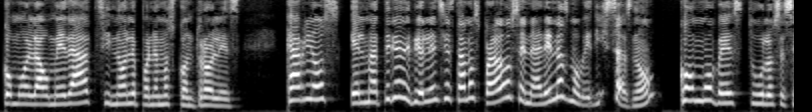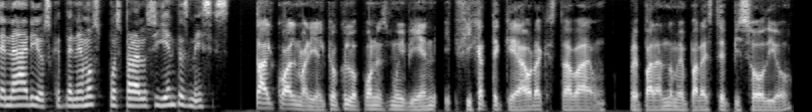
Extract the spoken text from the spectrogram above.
como la humedad si no le ponemos controles. Carlos, en materia de violencia estamos parados en arenas movedizas, ¿no? ¿Cómo ves tú los escenarios que tenemos pues para los siguientes meses? Tal cual, Mariel, creo que lo pones muy bien. Y fíjate que ahora que estaba preparándome para este episodio,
